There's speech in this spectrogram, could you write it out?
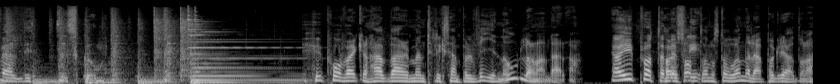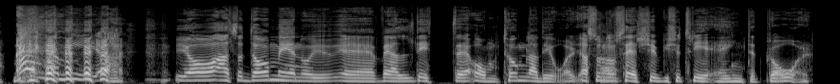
väldigt skumt. Hur påverkar den här värmen till exempel vinodlarna där då? Jag har ju pratat Har du fått dem stående där på grödorna? Ja, alltså de är nog eh, väldigt eh, omtumlade i år. Alltså Ja. de säger att 2023 är inte ett bra år.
